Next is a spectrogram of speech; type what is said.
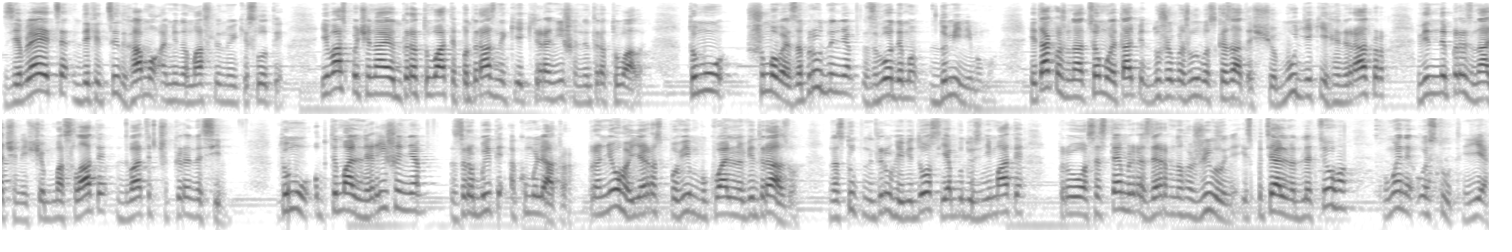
З'являється дефіцит гамоаміномасляної кислоти, і вас починають дратувати подразники, які раніше не дратували. Тому шумове забруднення зводимо до мінімуму. І також на цьому етапі дуже важливо сказати, що будь-який генератор він не призначений, щоб маслати 24 на 7. Тому оптимальне рішення зробити акумулятор. Про нього я розповім буквально відразу. Наступний другий відос я буду знімати про системи резервного живлення. І спеціально для цього у мене ось тут є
